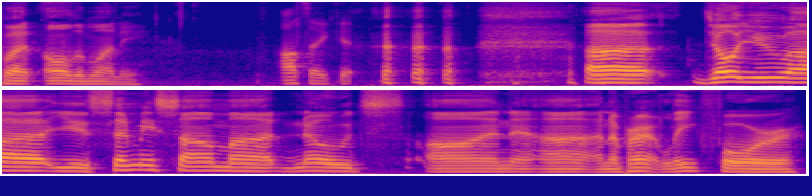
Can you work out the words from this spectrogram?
but all the money. I'll take it. uh, Joel, you uh, you send me some uh, notes on uh, an apparent leak for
